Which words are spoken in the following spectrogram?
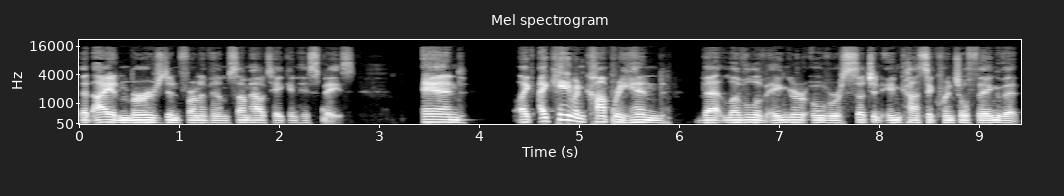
that I had merged in front of him, somehow taken his space. And like, I can't even comprehend that level of anger over such an inconsequential thing that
